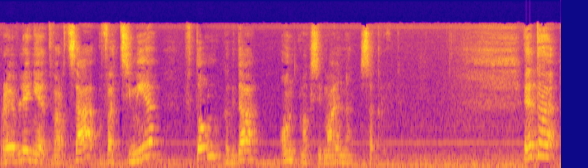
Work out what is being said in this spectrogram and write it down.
проявление Творца во тьме, в том, когда он максимально сокрыт. Это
